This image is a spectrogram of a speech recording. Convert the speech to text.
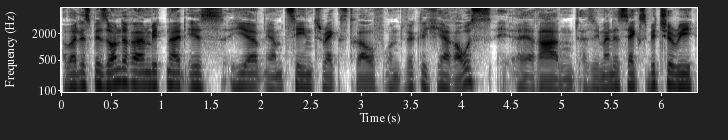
Aber das Besondere an Midnight ist, hier, wir haben zehn Tracks drauf und wirklich herausragend. Also ich meine, Sex Witchery,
